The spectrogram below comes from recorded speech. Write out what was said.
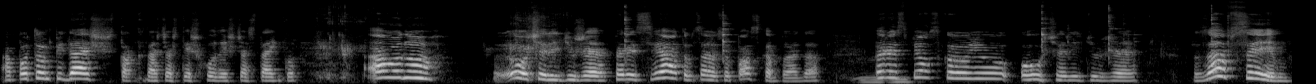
А потім підеш, так, наче ж ти ж ходиш частенько. А воно очередь уже перед святом, це ось Пасха була, да? Перед Пасхою очередь уже. За всім.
